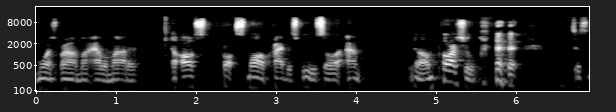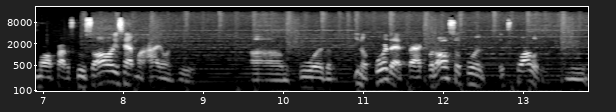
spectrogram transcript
Morris Brown, my alma mater, all small private schools. So I'm you know I'm partial to small private schools. So I always have my eye on here um, for the you know for that fact, but also for its quality. I mean,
